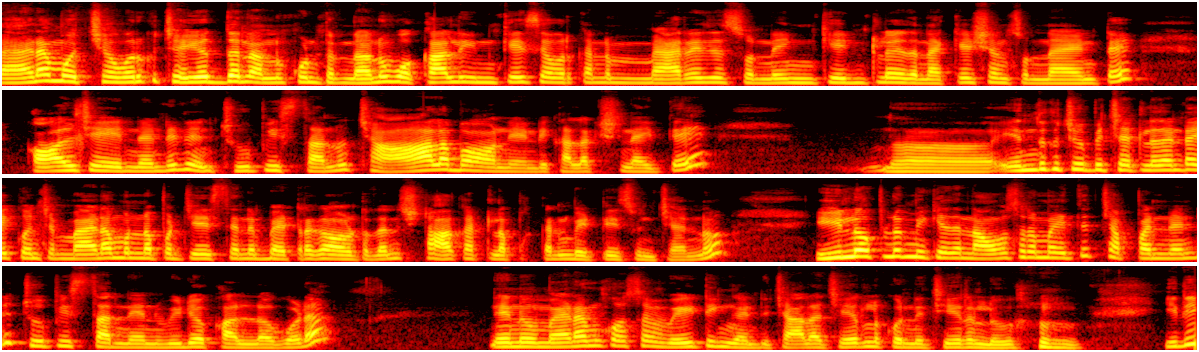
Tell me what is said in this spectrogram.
మేడం వచ్చే వరకు చేయొద్దని అనుకుంటున్నాను. ఒకవేళ ఇన్ కేసు ఎవరికైనా మ్యారేజెస్ ఉన్నాయి ఇంక ఇంట్లో ఏదైనా అకేషన్స్ ఉన్నాయంటే కాల్ చేయండి అండి నేను చూపిస్తాను. చాలా బాగున్నాయండి కలెక్షన్ అయితే. ఎందుకు చూపించట్లేదంటే అవి కొంచెం మేడం ఉన్నప్పుడు చేస్తేనే బెటర్గా ఉంటుందని స్టాక్ అట్లా పక్కన పెట్టేసి ఉంచాను. ఈ లోపల మీకు ఏదైనా అవసరం అయితే చెప్పండి అండి. చూపిస్తాను నేను వీడియో కాల్లో కూడా. నేను మేడం కోసం వెయిటింగ్ అండి చాలా చీరలు కొన్ని చీరలు. ఇది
